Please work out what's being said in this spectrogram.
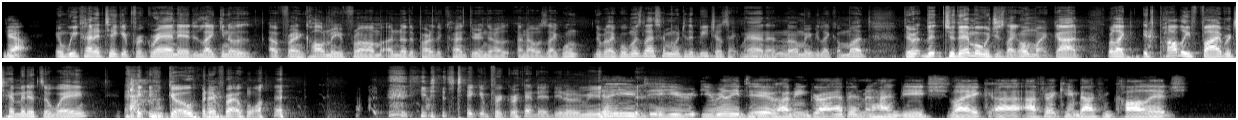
yeah, and we kind of take it for granted. Like you know, a friend called me from another part of the country, and and I was like, when, they were like, well, when was the last time you went to the beach? I was like, man, I don't know, maybe like a month. They're, to them, it was just like, oh my god. We're like, it's probably five or ten minutes away. I can go whenever I want. you just take it for granted. You know what I mean? Yeah, you you you really do. I mean, growing up in Manhattan Beach, like uh, after I came back from college,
